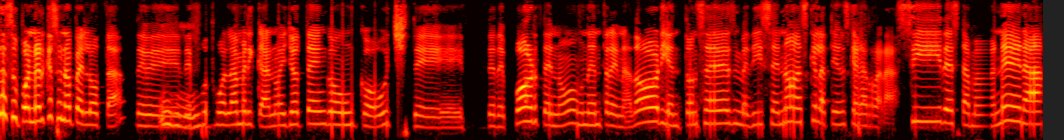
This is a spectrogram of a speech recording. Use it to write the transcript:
a suponer que es una pelota de, fútbol americano y yo tengo un coach de, de deporte, ¿no? Un entrenador y entonces me dice, no, es que la tienes que agarrar así, de esta manera,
